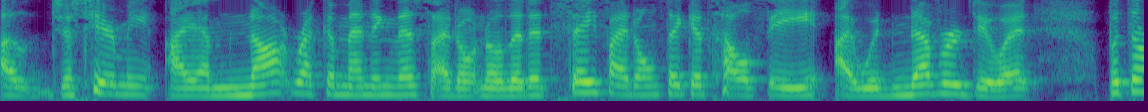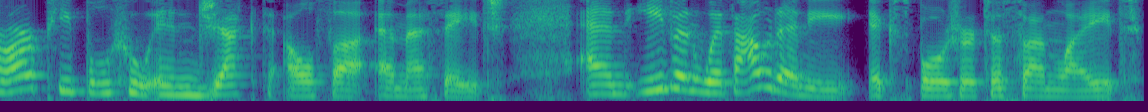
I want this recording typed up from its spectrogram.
Uh, just hear me. I am not recommending this. I don't know that it's safe. I don't think it's healthy. I would never do it. But there are people who inject alpha MSH. And even without any exposure to sunlight,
